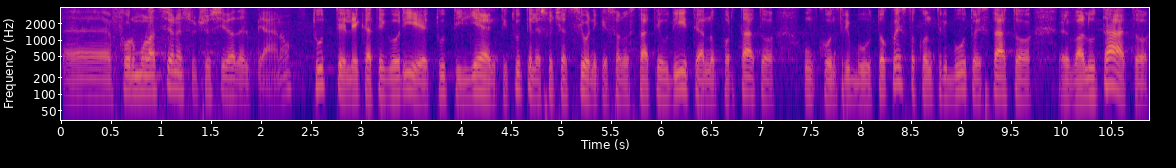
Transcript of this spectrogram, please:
eh, formulazione successiva del piano. Tutte le categorie, tutti gli enti, tutte le associazioni che sono state udite hanno portato un contributo. Questo contributo è stato eh, valutato,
